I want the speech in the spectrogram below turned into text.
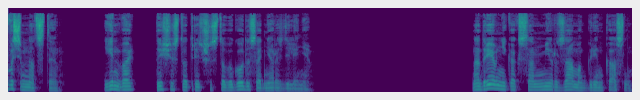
18. Январь 1136 года со дня разделения. На древний, как сам мир, замок Гринкасл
